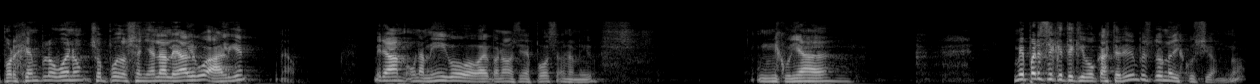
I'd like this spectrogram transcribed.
por ejemplo, bueno, yo puedo señalarle algo a alguien. No. Mira, un amigo, bueno, sin esposa, un amigo. Mi cuñada. Me parece que te equivocaste. Empezó una discusión, ¿no?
